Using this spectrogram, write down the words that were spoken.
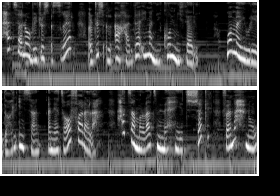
حتى لو بجزء صغير الجزء الآخر دائما يكون مثالي. وما يريده الإنسان أن يتوفر له. حتى مرات من ناحية الشكل فنحن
